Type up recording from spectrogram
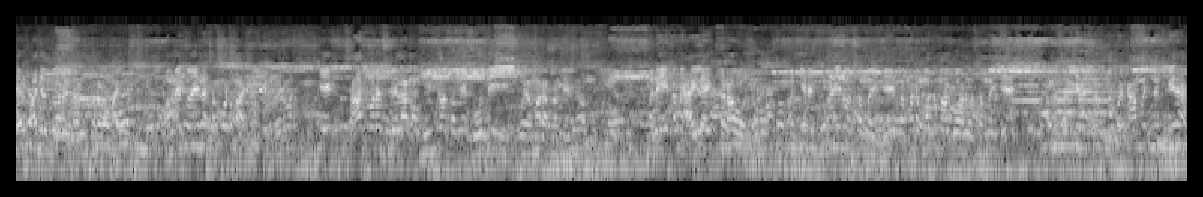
ખેલ ભાજપ દ્વારા ચાલુ કરવામાં આવ્યો અમે તો એના સપોર્ટમાં છીએ, બરાબર? એક સાત વર્ષ પહેલાંનો વીડિયો તમે ગોતી, કોઈ અમારા પ્રદેશ પ્રમુખનો, અને એ તમે હાઇલાઇટ કરાવો છો. અત્યારે ચૂંટણીનો સમય છે, તમારે મત માગવાનો સમય છે. તમે કોઈ કામ જ નથી કર્યા.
